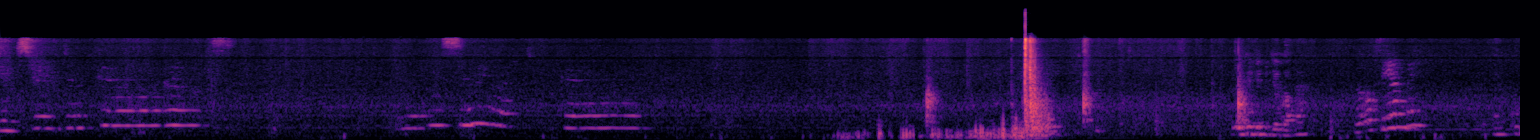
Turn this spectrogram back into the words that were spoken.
Just with the girls. Let me see what you got. Nag-video ka pa? Oo, siyang ba? Ang ko.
